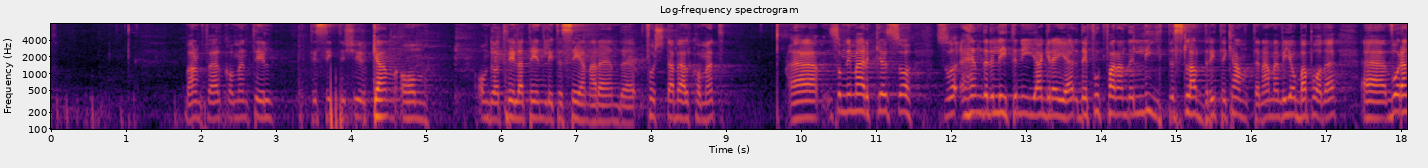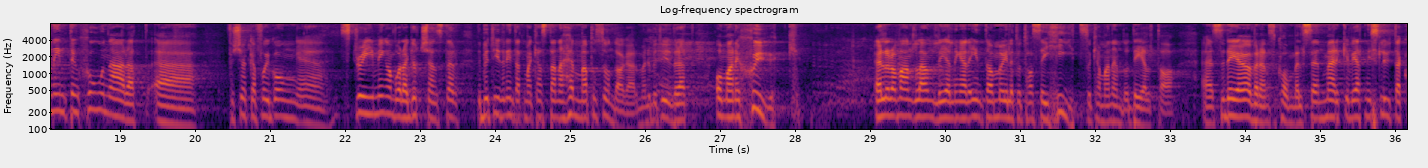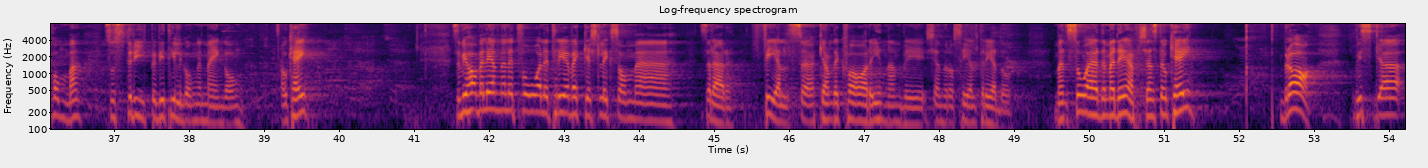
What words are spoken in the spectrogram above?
stund. Varmt välkommen till, till Citykyrkan om, om du har trillat in lite senare än det första välkommet. Eh, som ni märker så, så händer det lite nya grejer. Det är fortfarande lite sladdrigt i kanterna men vi jobbar på det. Eh, Vår intention är att eh, försöka få igång eh, streaming av våra gudstjänster. Det betyder inte att man kan stanna hemma på söndagar men det betyder att om man är sjuk eller av andra anledningar inte har möjlighet att ta sig hit så kan man ändå delta. Eh, så det är överenskommelsen. Märker vi att ni slutar komma så stryper vi tillgången med en gång. Okej? Så vi har väl en eller två eller tre veckors liksom, eh, sådär felsökande kvar innan vi känner oss helt redo. Men så är det med det. Känns det okej? Bra. Vi ska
